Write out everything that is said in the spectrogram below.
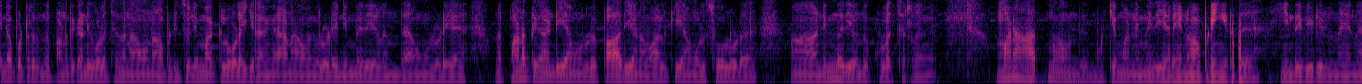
என்ன பண்ணுறது இந்த பணத்துக்காண்டி உழைச்சி தான் ஆகணும் அப்படின்னு சொல்லி மக்கள் உழைக்கிறாங்க. ஆனால் அவங்களுடைய நிம்மதி இழந்து அவங்களுடைய அந்த பணத்துக்காண்டி அவங்களுடைய பாதியான வாழ்க்கையை அவங்களோட சோலோட நிம்மதியை வந்து குலைச்சிடுறாங்க. மன ஆத்மா வந்து முக்கியமாக நிம்மதி அடையணும் அப்படிங்கிறத இந்த வீடியோவில் நான் என்ன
